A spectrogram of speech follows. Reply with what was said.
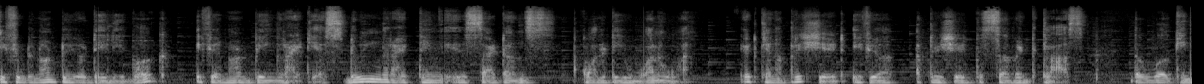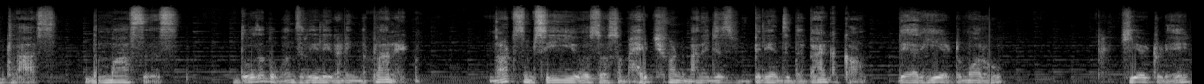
if you do not do your daily work, if you're not being righteous. Doing the right thing is Saturn's quality 101. It can appreciate if you appreciate the servant class, the working class, the masses. Those are the ones really running the planet. Not some CEOs or some hedge fund managers billions in their bank account. They are here tomorrow, here today,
